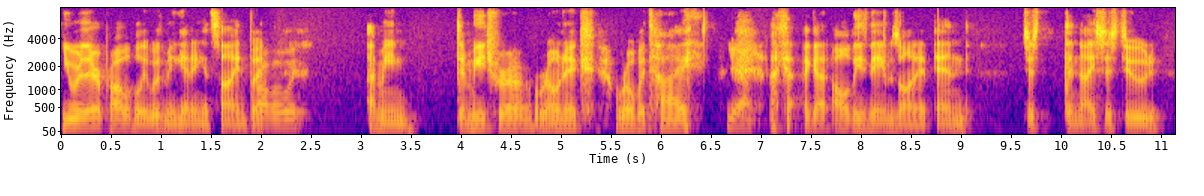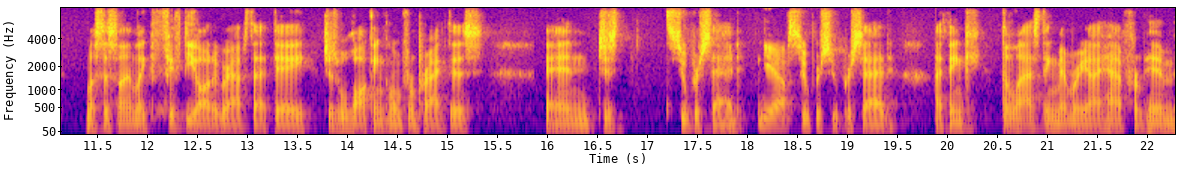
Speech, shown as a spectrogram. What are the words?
You were there probably with me getting it signed, but Probably. I mean, Demitra, Roenick, Robitaille. Yeah. I got, I got all these names on it, and just the nicest dude must have signed like 50 autographs that day, just walking home from practice, and just super sad, Yeah. super super sad. I think the lasting memory I have from him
